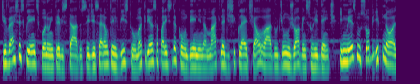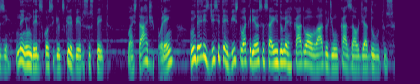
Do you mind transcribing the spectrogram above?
diversos clientes foram entrevistados e disseram ter visto uma criança parecida com Danny na máquina de chiclete ao lado de um jovem sorridente. E mesmo sob hipnose, nenhum deles conseguiu descrever o suspeito. Mais tarde, porém, um deles disse ter visto a criança sair do mercado ao lado de um casal de adultos.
